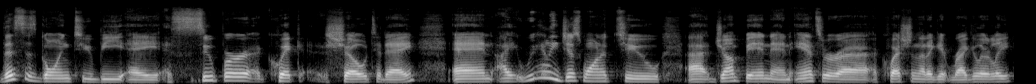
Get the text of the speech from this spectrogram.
This is going to be a super quick show today, and I really just wanted to uh, jump in and answer a, a, question that I get regularly.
